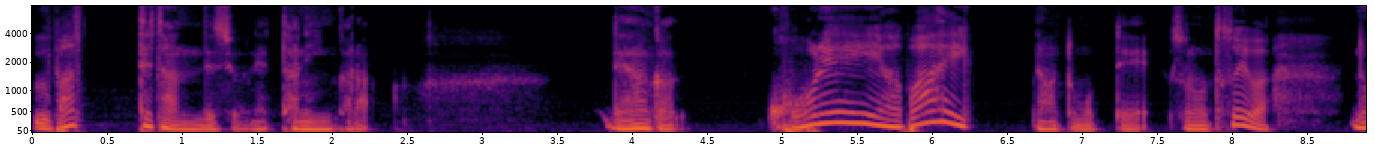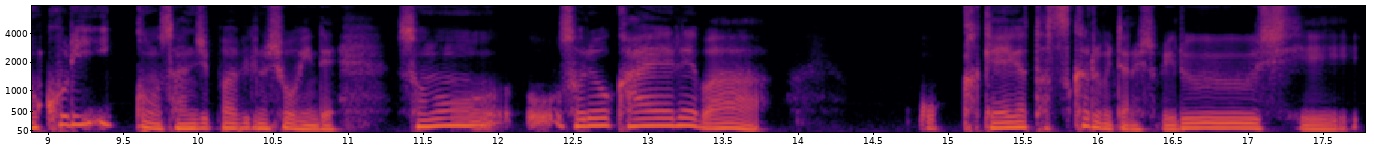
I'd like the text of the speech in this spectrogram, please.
奪ってたんですよね、他人から。で、なんか、これやばいなと思って、その、例えば、残り1個の30%引きの商品で、その、それを変えれば、こう家計が助かるみたいな人もいるし、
